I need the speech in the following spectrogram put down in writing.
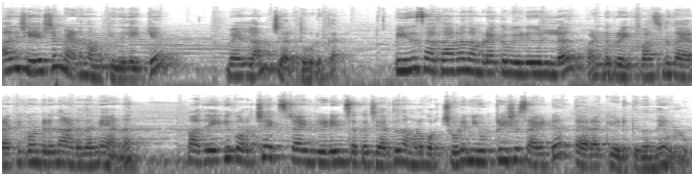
അതിനുശേഷം വേണം നമുക്കിതിലേക്ക് വെള്ളം ചേർത്ത് കൊടുക്കാൻ. അപ്പോൾ ഇത് സാധാരണ നമ്മുടെയൊക്കെ വീടുകളിൽ പണ്ട് ബ്രേക്ക്ഫാസ്റ്റിന് തയ്യാറാക്കിക്കൊണ്ടിരുന്ന ആട് തന്നെയാണ്. അപ്പോൾ അതിലേക്ക് കുറച്ച് എക്സ്ട്രാ ഇൻഗ്രീഡിയൻസ് ഒക്കെ ചേർത്ത് നമ്മൾ കുറച്ചുകൂടി ന്യൂട്രീഷ്യസ് ആയിട്ട് തയ്യാറാക്കി എടുക്കുന്നതേ ഉള്ളൂ.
